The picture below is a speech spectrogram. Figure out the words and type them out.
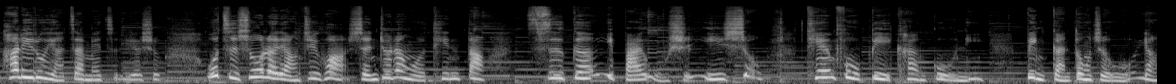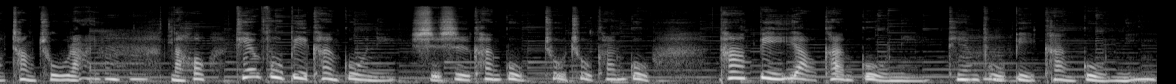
哈利路亚，赞美主耶稣。我只说了两句话，神就让我听到诗歌一百五十一首，天父必看顾你。并感动着我要唱出来，嗯嗯，然后天父必看顾你，时时看顾，处处看顾，他必要看顾你，天父必看顾你。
